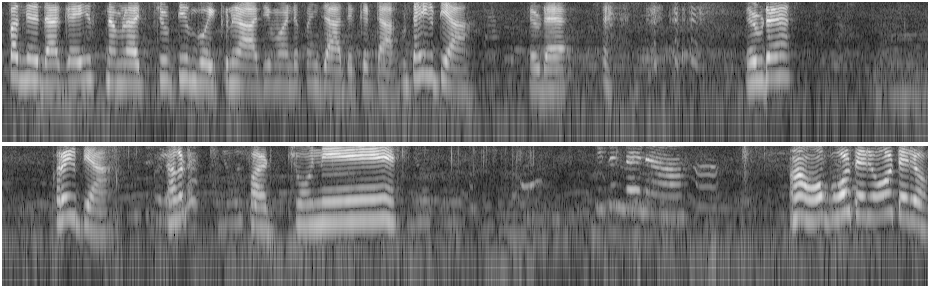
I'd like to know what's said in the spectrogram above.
അപ്പൊ അങ്ങനെ ഇതാ ഗൈസ് നമ്മൾ അച്ചുട്ടിയും പോയിക്കണ്. ആദ്യം വേണ്ടപ്പം ജാതക്ക് ഇട്ടാ. മിഠായി കിട്ടിയാ? എവിടെ? എവിടെ? കൊറേ കിട്ടിയാ അവിടെ പഠിച്ചോനെ ആ ഓ ഓൾ തരും ഓൾ തരും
